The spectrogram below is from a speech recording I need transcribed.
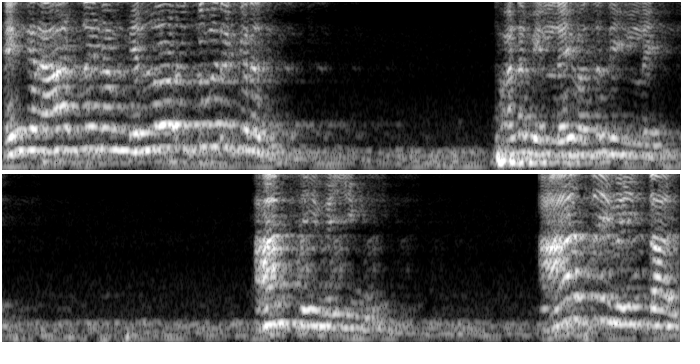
என்கிற ஆசை நம் எல்லோருக்கும் இருக்கிறது. பணம் இல்லை வசதி இல்லை. ஆசை வையுங்கள். ஆசை வைத்தால்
